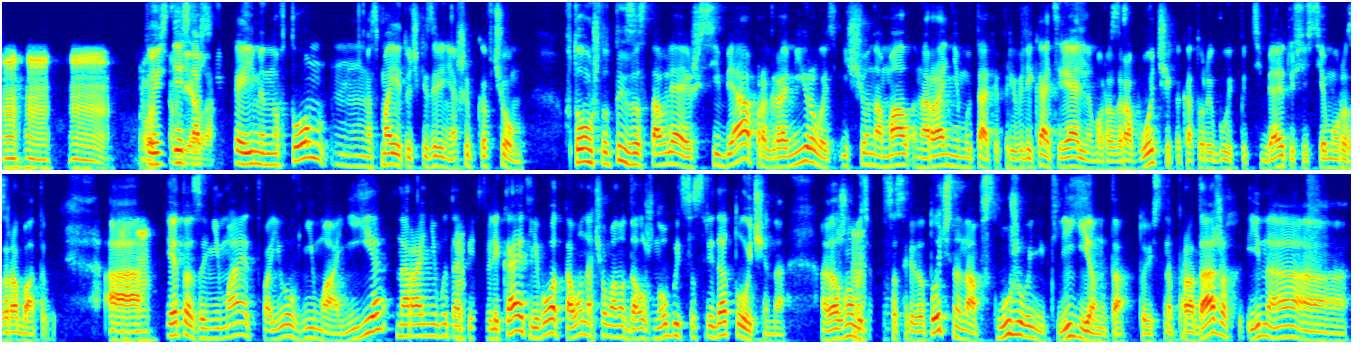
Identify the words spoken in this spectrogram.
Uh-huh. Uh-huh. То вот есть здесь дело. ошибка именно в том, с моей точки зрения, ошибка в чем? В том, что ты заставляешь себя программировать еще на, мал, на раннем этапе, привлекать реального разработчика, который будет под тебя эту систему разрабатывать. А uh-huh. это занимает твое внимание на раннем этапе, отвлекает его от того, на чем оно должно быть сосредоточено. Оно должно uh-huh. быть сосредоточено на обслуживании клиента, то есть на продажах и на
